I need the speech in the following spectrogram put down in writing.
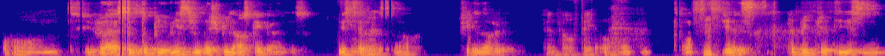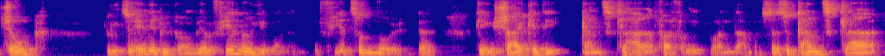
Und ich weiß nicht, ob ihr wisst, wie das Spiel ausgegangen ist. Wisst ihr das noch? 4-0. Für den VfB. Und, jetzt, damit wir diesen Joke zu Ende bekommen, wir haben 4-0 gewonnen. 4 zu 0. Ja, gegen Schalke, die ganz klarer Favorit waren damals. Also ganz klar.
